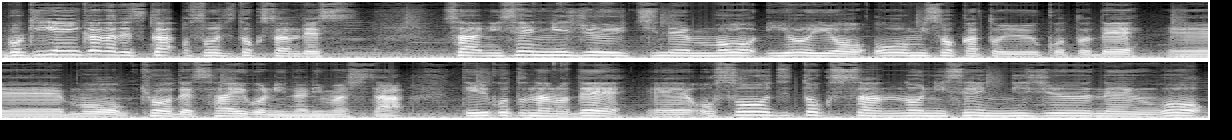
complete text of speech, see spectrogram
ご機嫌いかがですか？お掃除特産です。さあ、2021年もいよいよ大晦日ということで、えー、もう今日で最後になりました。っていうことなので、えー、お掃除特産の2020年を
